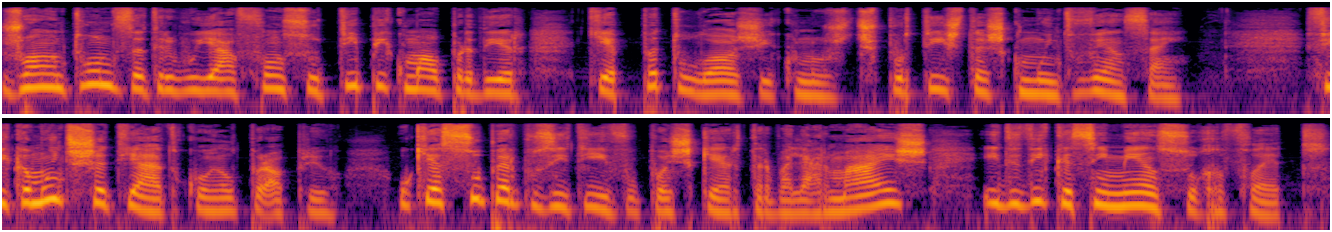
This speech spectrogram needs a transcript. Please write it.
João Antunes atribui a Afonso o típico mal perder que é patológico nos desportistas que muito vencem. Fica muito chateado com ele próprio, o que é super positivo, pois quer trabalhar mais e dedica-se imenso, reflete.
